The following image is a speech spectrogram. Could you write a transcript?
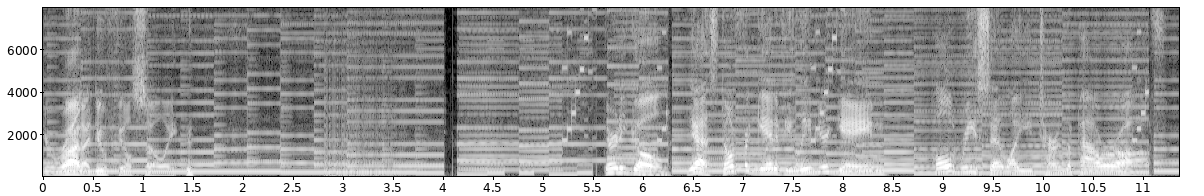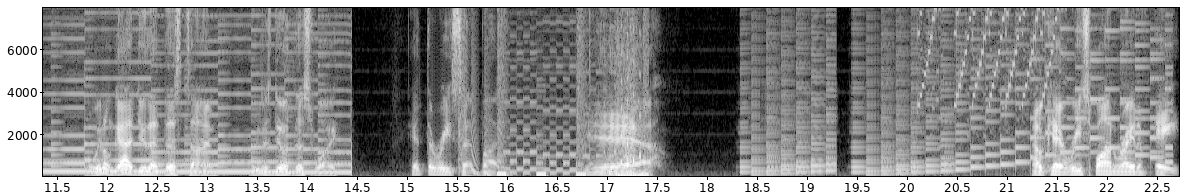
You're right, I do feel silly. 30 gold. Yes, don't forget if you leave your game, hold reset while you turn the power off. Well, we don't gotta do that this time. We just do it this way. Hit the reset button. Yeah. Okay, respawn rate of 8.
